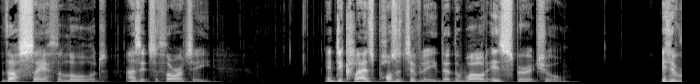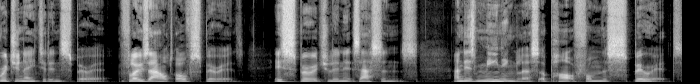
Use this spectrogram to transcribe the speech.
Thus saith the Lord as its authority it declares positively that the world is spiritual. It originated in spirit, flows out of spirit, is spiritual in its essence, and is meaningless apart from the spirit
